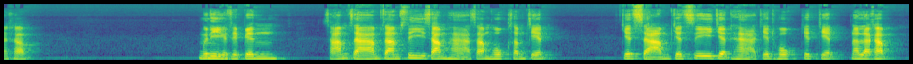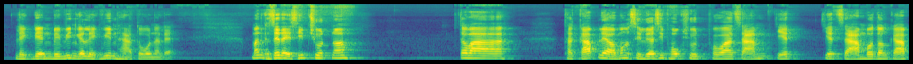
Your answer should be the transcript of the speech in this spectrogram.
นะครับมือนี้ก็จะเป็นสามสามสามสี่สามห้าสามหกสามเจ็ดเจ็ดสามเจ็ดสี่เจ็ดห้าเจ็ดหกเจ็ดเจ็ดนั่นแหละครับเหล็กเด่นไปวิ่นกับเหล็กวิ่นหาโตวนั่นแหละมันก็จะได้สิบชุดเนาะแต่ว่า ถ้ากลับแล้วมันสิเหลือ 16 ชุด เพราะว่า 3 7 7 3บ่ต้องกลับ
